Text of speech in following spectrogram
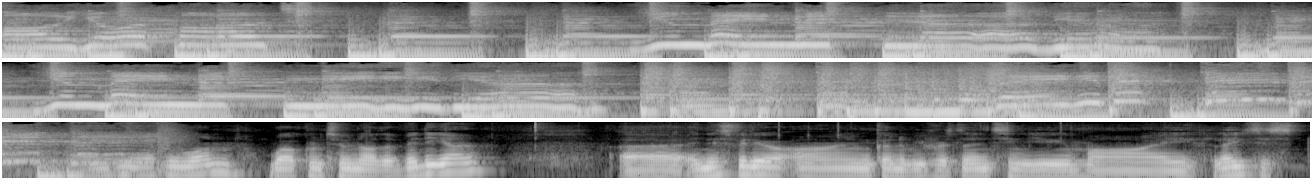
all your fault. You made me love you. You made me need you. Baby, baby, baby. evening everyone, welcome to another video. Uh, in this video I'm going to be presenting you my latest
